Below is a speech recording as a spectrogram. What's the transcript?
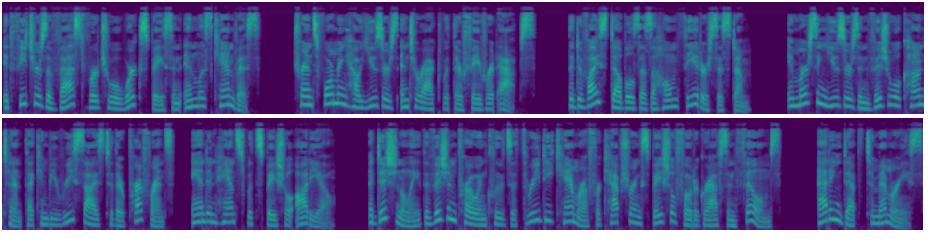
It features a vast virtual workspace and endless canvas, transforming how users interact with their favorite apps. The device doubles as a home theater system, immersing users in visual content that can be resized to their preference and enhanced with spatial audio. Additionally, the Vision Pro includes a 3D camera for capturing spatial photographs and films, adding depth to memories.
